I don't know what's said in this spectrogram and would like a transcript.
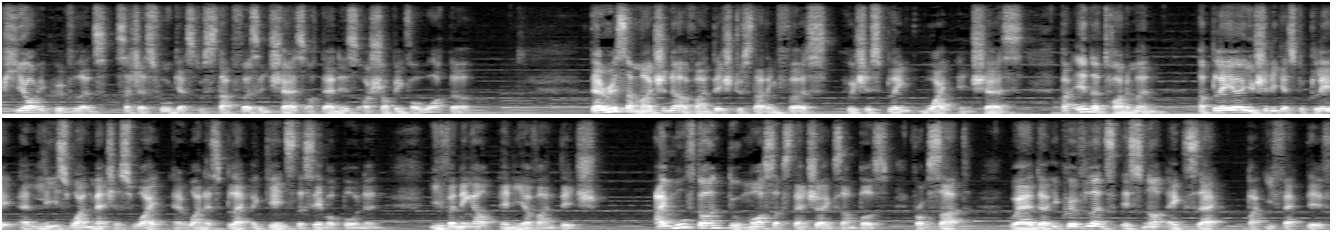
pure equivalence, such as who gets to start first in chess or tennis or shopping for water. There is a marginal advantage to starting first, which is playing white in chess, but in a tournament, a player usually gets to play at least one match as white and one as black against the same opponent, evening out any advantage. I moved on to more substantial examples from Sartre, where the equivalence is not exact but effective.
